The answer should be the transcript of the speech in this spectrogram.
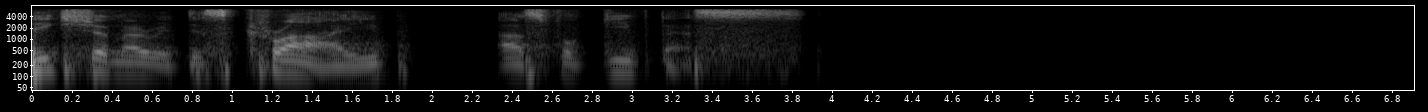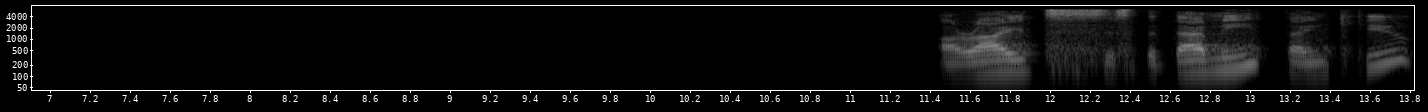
dictionary describe as forgiveness? All right, Sister Dami, thank you.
